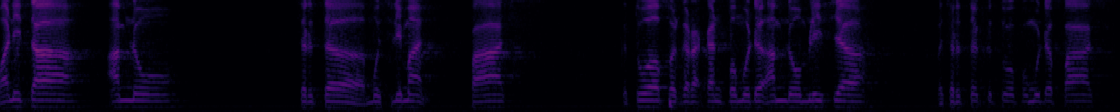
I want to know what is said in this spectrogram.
Wanita AMNO serta Muslimat PAS Ketua Pergerakan Pemuda AMNO Malaysia beserta Ketua Pemuda PAS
